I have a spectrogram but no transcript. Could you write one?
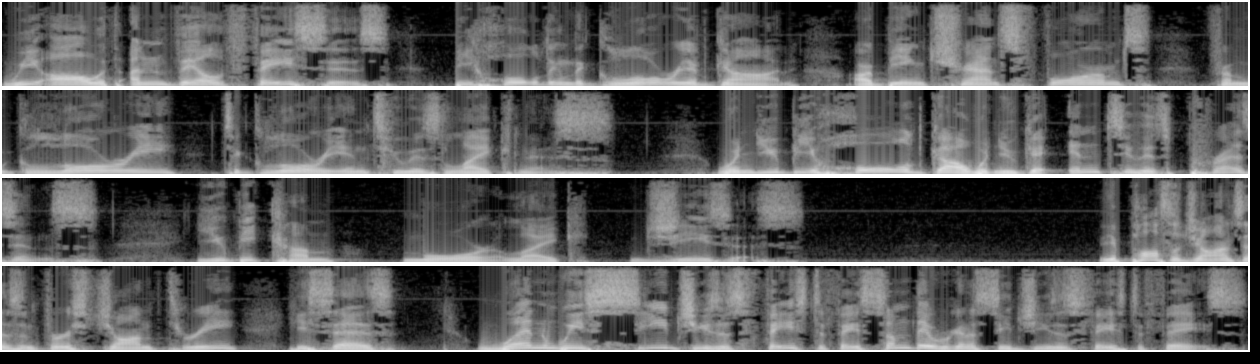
we all, with unveiled faces, beholding the glory of God, are being transformed from glory to glory into his likeness. When you behold God, when you get into his presence, you become more like Jesus. The Apostle John says in 1 John 3, he says, When we see Jesus face to face, someday we're going to see Jesus face to face.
